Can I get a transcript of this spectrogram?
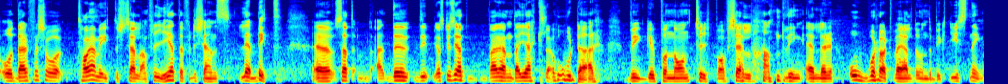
och därför så tar jag mig ytterst sällan friheter för det känns läbbigt. Eh, så att eh, det, det, jag skulle säga att varenda jäkla ord där bygger på någon typ av källhandling eller oerhört väl underbyggt gissning.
